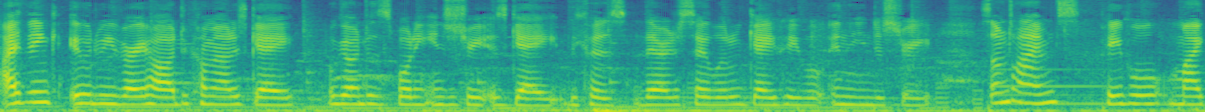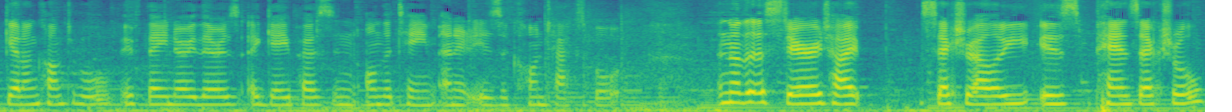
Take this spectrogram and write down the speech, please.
I think it would be very hard to come out as gay or go into the sporting industry as gay because there are just so little gay people in the industry. Sometimes people might get uncomfortable if they know there is a gay person on the team and it is a contact sport. Another stereotype sexuality is pansexual.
